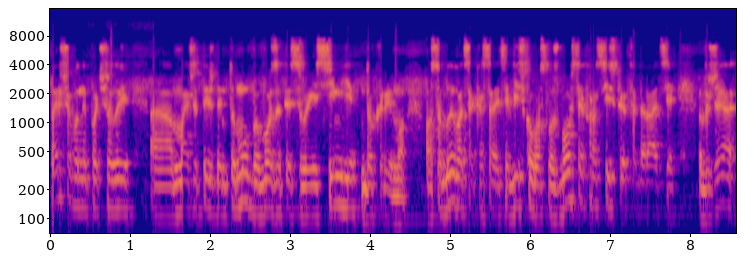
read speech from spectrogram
Перше, вони почали е, майже тиждень тому вивозити свої сім'ї до Криму. Особливо це касається військовослужбовців Російської Федерації. Вже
